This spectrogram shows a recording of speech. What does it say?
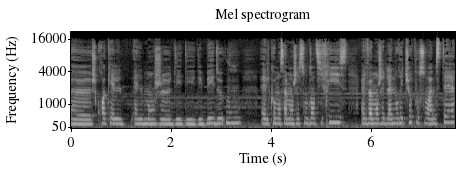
Euh, je crois qu'elle elle mange des, des, baies de houx, elle commence à manger son dentifrice, elle va manger de la nourriture pour son hamster,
